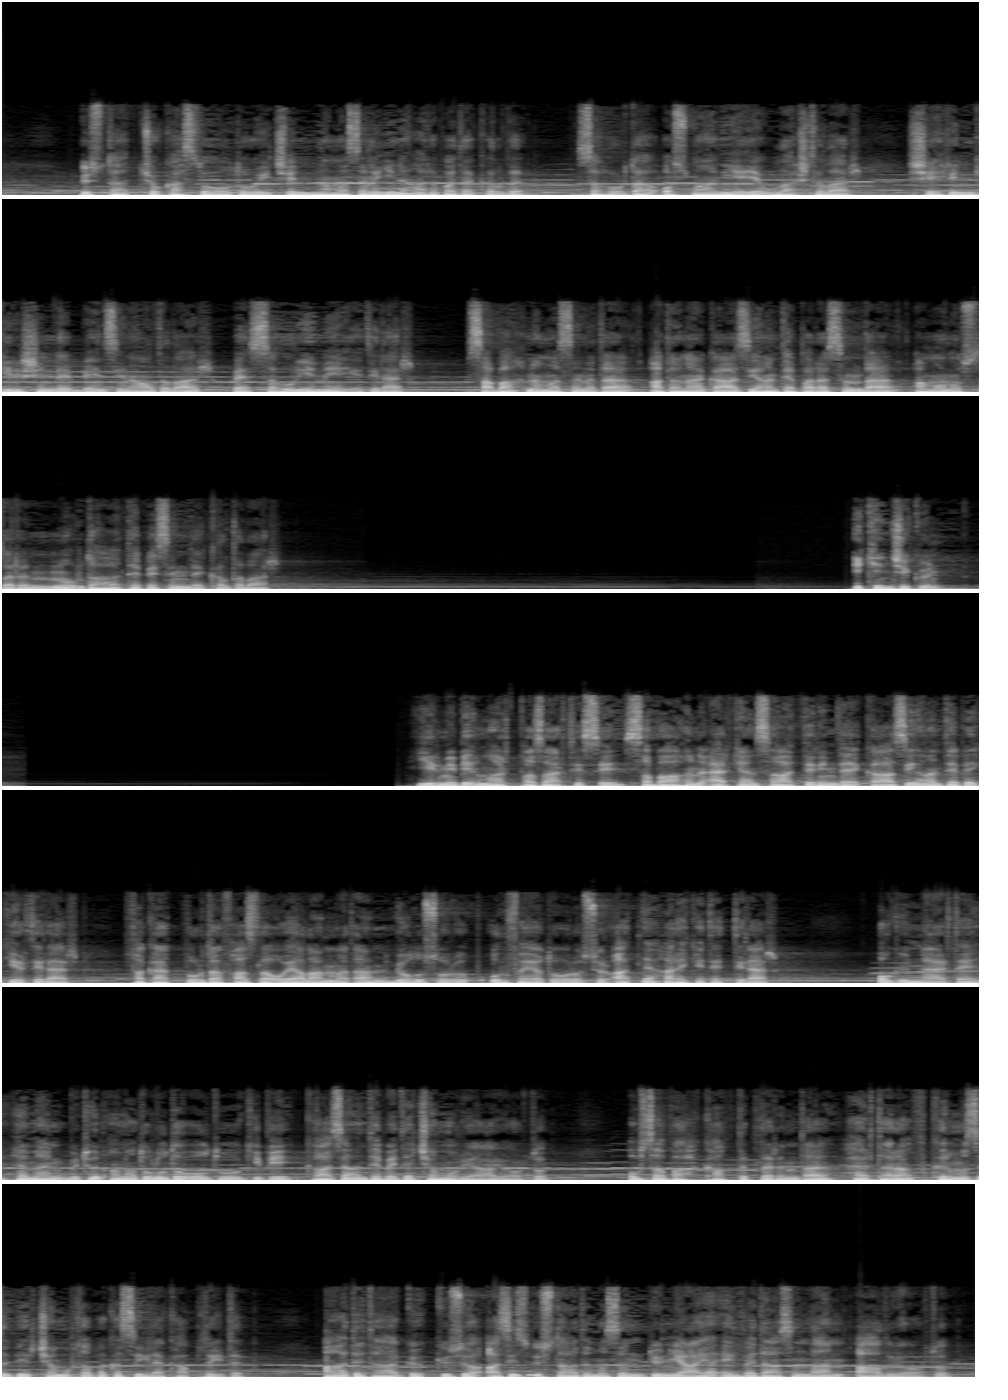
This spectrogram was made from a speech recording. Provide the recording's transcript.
Üstad çok hasta olduğu için namazını yine arabada kıldı. Sahurda Osmaniye'ye ulaştılar. Şehrin girişinde benzin aldılar ve sahur yemeği yediler. Sabah namazını da Adana Gaziantep arasında Amonosların Nur Dağı tepesinde kıldılar. İkinci gün 21 Mart pazartesi sabahın erken saatlerinde Gaziantep'e girdiler. Fakat burada fazla oyalanmadan yolu sorup Urfa'ya doğru süratle hareket ettiler. O günlerde hemen bütün Anadolu'da olduğu gibi Gaziantep'e de çamur yağıyordu. O sabah kalktıklarında her taraf kırmızı bir çamur tabakasıyla kaplıydı. Adeta gökyüzü aziz üstadımızın dünyaya elvedasından ağlıyordu.''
